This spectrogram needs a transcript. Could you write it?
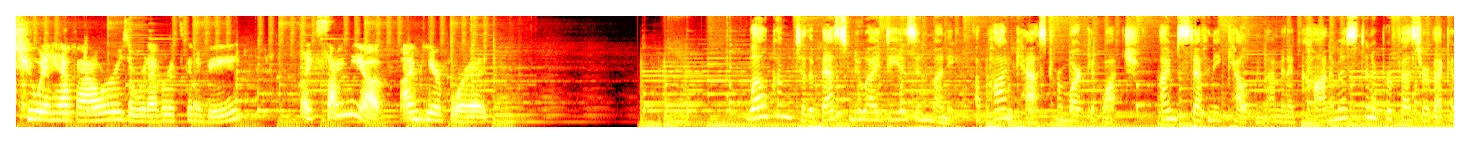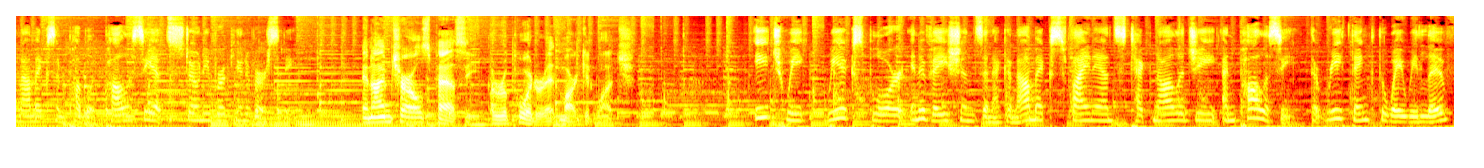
two and a half hours or whatever it's going to be, like, sign me up. I'm here for it. Welcome to the Best New Ideas in Money, a podcast from MarketWatch. I'm Stephanie Kelton. I'm an economist and a professor of economics and public policy at Stony Brook University. And I'm Charles Passy, a reporter at MarketWatch. Each week, we explore innovations in economics, finance, technology, and policy that rethink the way we live,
